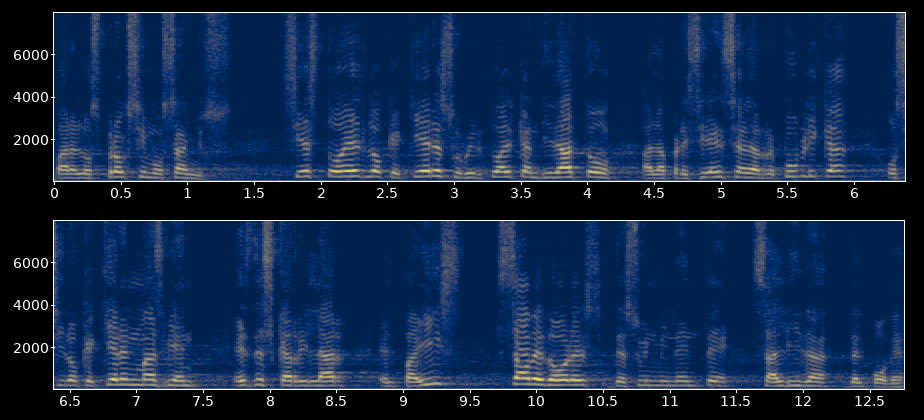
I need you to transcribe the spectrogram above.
para los próximos años. Si esto es lo que quiere su virtual candidato a la presidencia de la República o si lo que quieren más bien es descarrilar el país, sabedores de su inminente salida del poder.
